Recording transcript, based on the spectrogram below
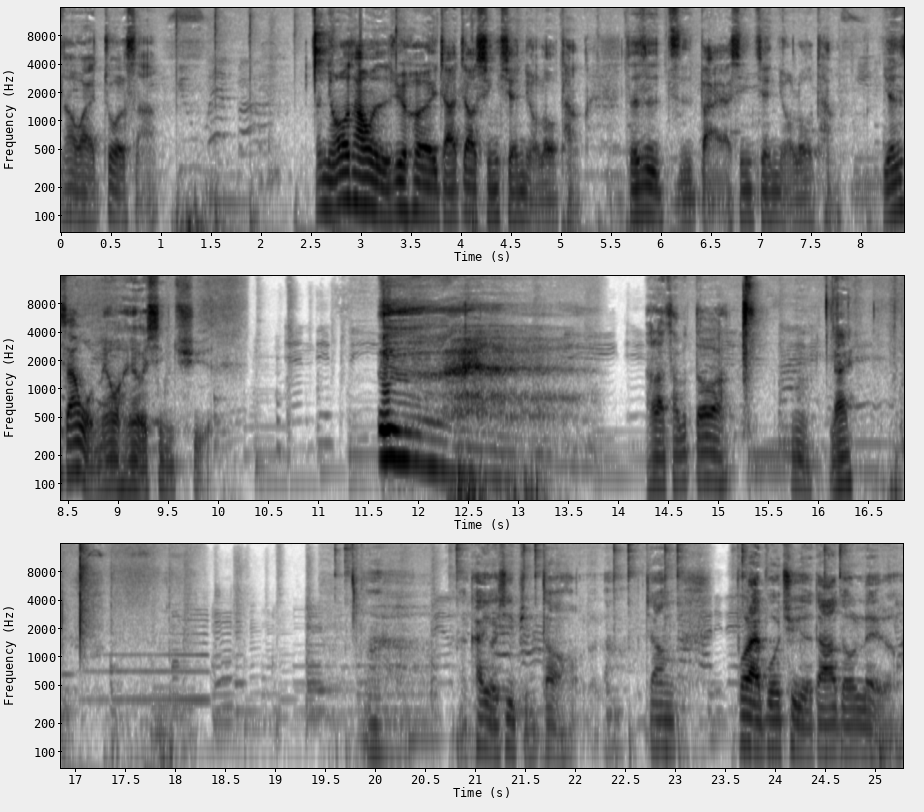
那我还做了啥？那牛肉汤我只去喝了一家叫新鲜牛肉汤，真是直白啊！新鲜牛肉汤，盐山我没有很有兴趣。嗯。好了，差不多啊。嗯，来，啊，开游戏频道好了啦，这样播来播去的，大家都累了哈。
